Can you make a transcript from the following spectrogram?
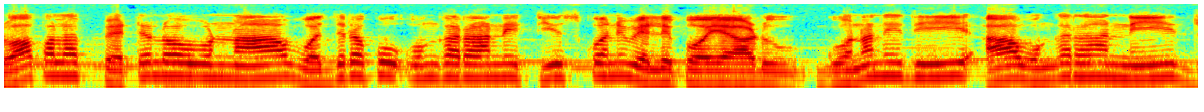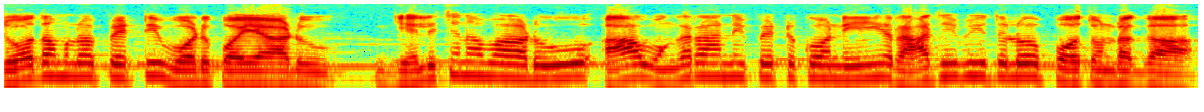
లోపల పెట్టెలో ఉన్న వజ్రపు ఉంగరాన్ని తీసుకొని వెళ్ళిపోయాడు గుణనిధి ఆ ఉంగరాన్ని జోదంలో పెట్టి ఓడిపోయాడు. గెలిచినవాడు ఆ ఉంగరాన్ని పెట్టుకొని రాజవీధిలో పోతుండగా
